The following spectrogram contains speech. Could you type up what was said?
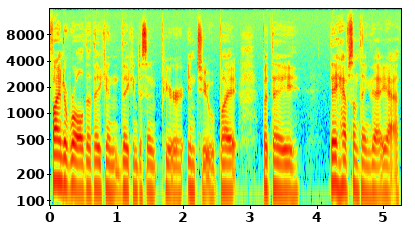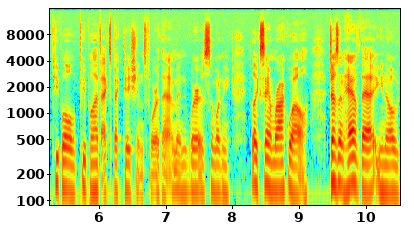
find a role that they can they can disappear into, but but they they have something that yeah people people have expectations for them, and whereas someone like Sam Rockwell doesn't have that, you know,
